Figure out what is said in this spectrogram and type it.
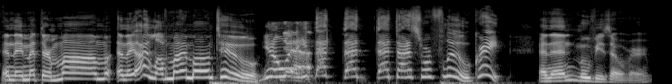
and they met their mom, and they, I love my mom too. You know what? Yeah. That that that dinosaur flew, great. And then movie's over.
